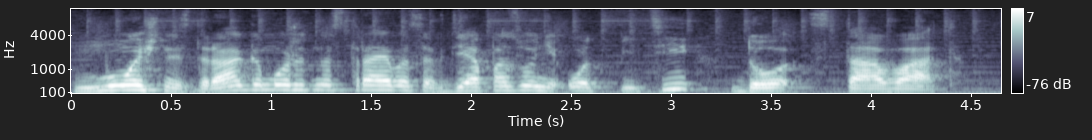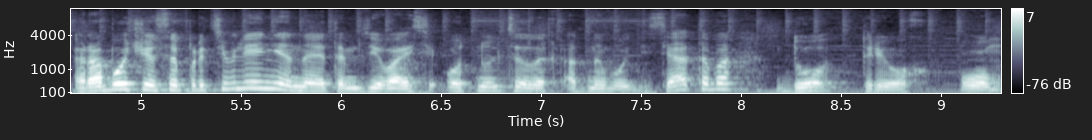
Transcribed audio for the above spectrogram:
Мощность драга может настраиваться в диапазоне от 5 до 100 Вт. Рабочее сопротивление на этом девайсе от 0,1 до 3 Ом.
